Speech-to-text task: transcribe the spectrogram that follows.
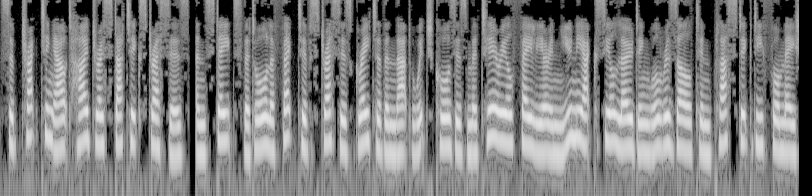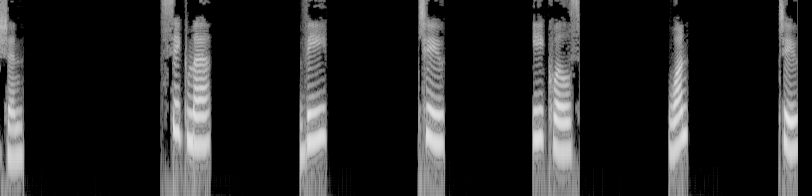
subtracting out hydrostatic stresses, and states that all effective stresses greater than that which causes material failure in uniaxial loading will result in plastic deformation. Sigma V 2 equals 1 2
